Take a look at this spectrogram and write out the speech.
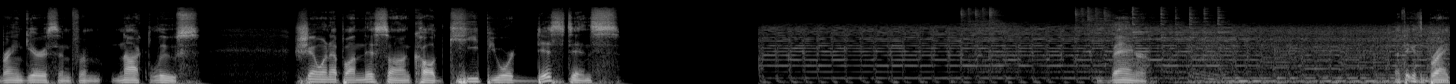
Brian Garrison from Knocked Loose, showing up on this song called "Keep Your Distance." Banger. I think it's Brian.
